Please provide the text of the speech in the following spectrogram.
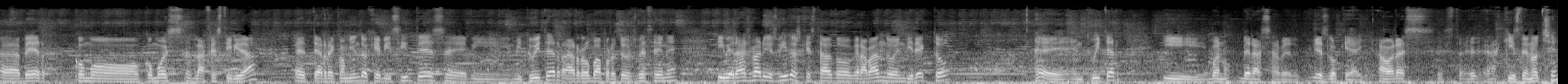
eh, ver cómo, cómo, es la festividad, eh, te recomiendo que visites eh, mi, mi, Twitter, arroba proteusbcn, y verás varios vídeos que he estado grabando en directo en Twitter. Y bueno, verás a ver qué es lo que hay. Ahora es, aquí es de noche.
